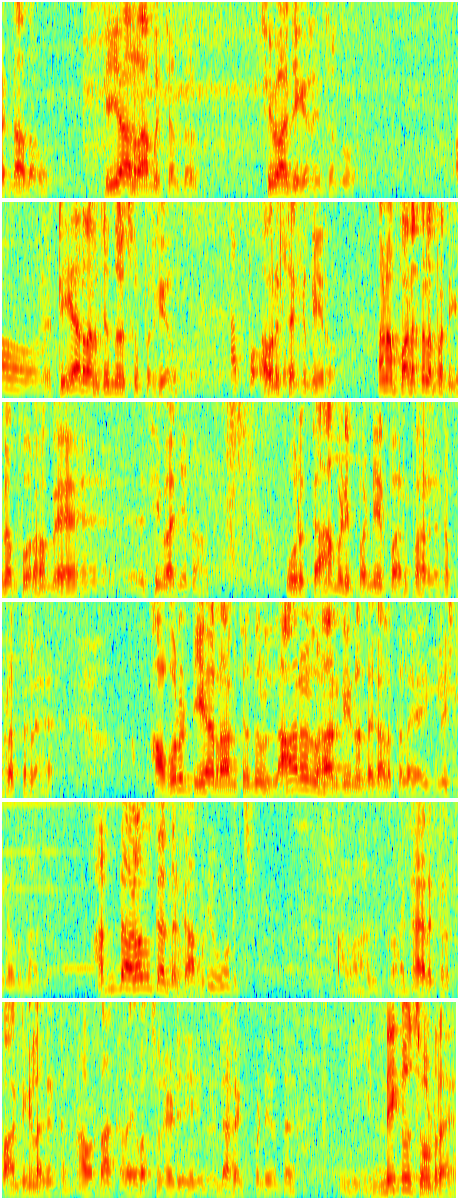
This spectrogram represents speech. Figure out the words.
ரெண்டாவதாக வரும். டிஆர் ராமச்சந்திரன் சிவாஜி கணேசன் வரும் டிஆர் ராமச்சந்திரன் சூப்பர் ஹீரோ அப்போ அவருக்கு செகண்ட் ஹீரோ ஆனால் படத்தில் பார்த்தீங்கன்னா பூராமே சிவாஜி தான். ஒரு காமெடி பண்ணியிருப்பார் பாருங்க அந்த படத்தில். அவரும் டிஆர் ராமச்சந்திரன் லாரல் ஹார்டின்னு அந்த காலத்தில் இங்கிலீஷில் இருந்தாங்க. அந்த அளவுக்கு அந்த காமெடி ஓடிச்சு. அவன் அது டைரக்டர் பா நீலகண்டன். அவர் தான் கதை வசனம் எழுதி டைரக்ட் பண்ணியிருந்தார். இன்றைக்கும் சொல்கிறேன்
